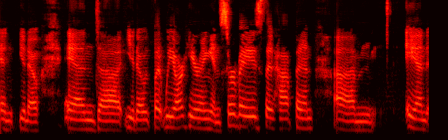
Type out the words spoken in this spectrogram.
and you know and uh, you know but we are hearing in surveys that happen um, and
